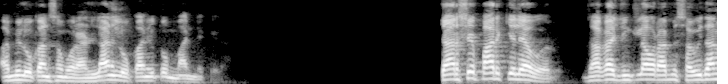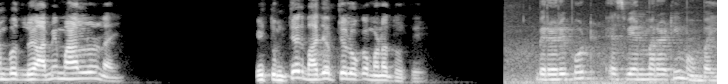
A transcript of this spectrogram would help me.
आम्ही लोकांसमोर आणला आणि लोकांनी तो मान्य केला. चारशे पार केल्यावर जागा जिंकल्यावर आम्ही संविधान बदलू हे आम्ही म्हणालो नाही. हे तुमचेच भाजपचे लोक म्हणत होते. Bureau report S B N Marathi Mumbai.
